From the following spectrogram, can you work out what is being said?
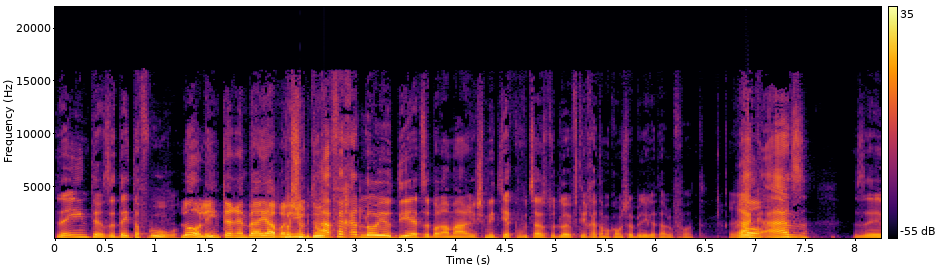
זה אינטר, זה די תפור. לא, לאינטר אין בעיה, אבל הם פשוט איבדו... אף אחד לא יודיע את זה ברמה הרשמית, כי הקבוצה הזאת עוד לא הבטיחה את המקום שלה בליגת האלופות. רק לא, אז, זה,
